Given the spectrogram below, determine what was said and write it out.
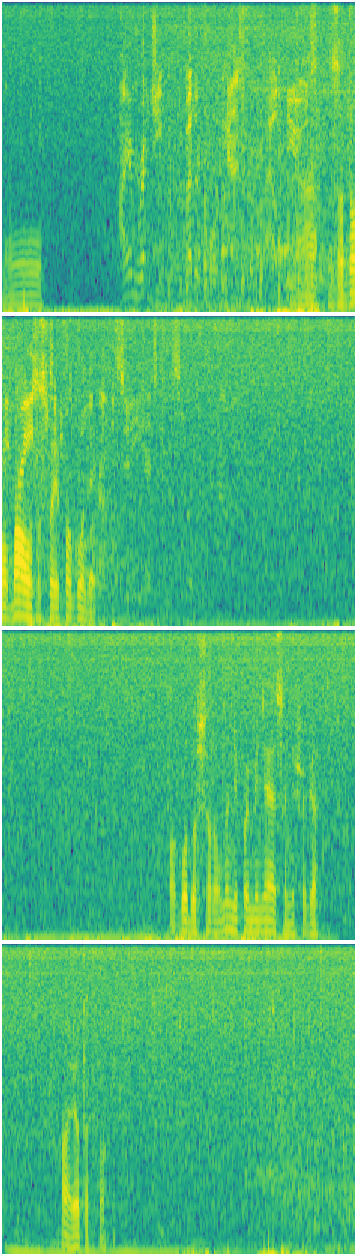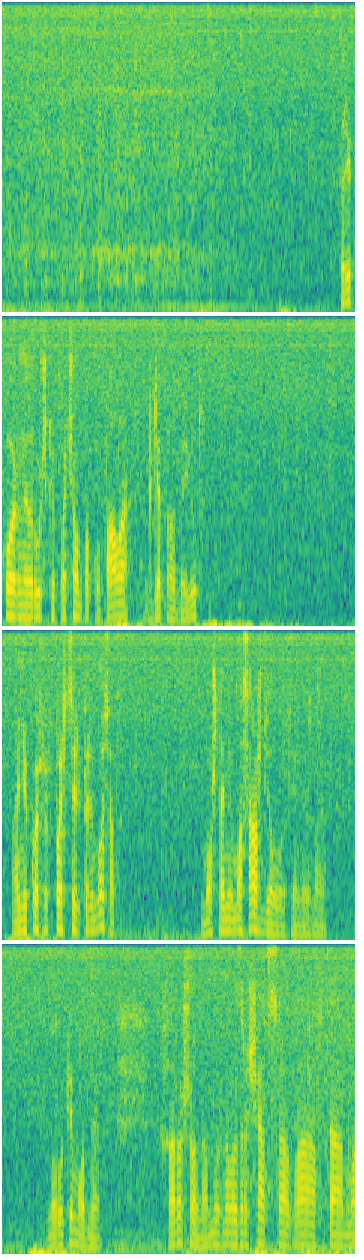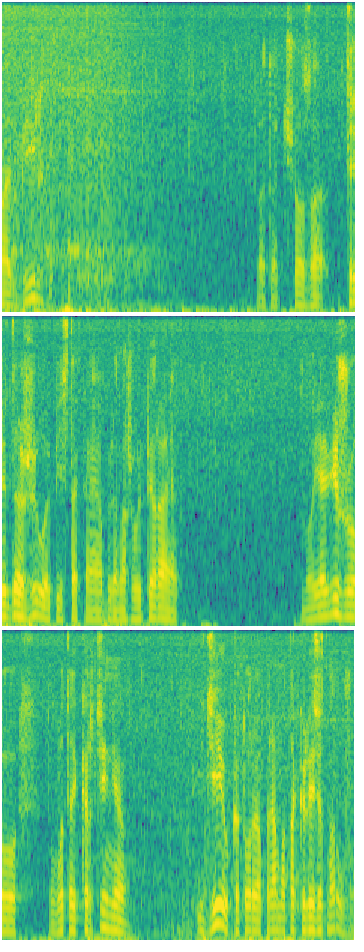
Ну, а, задолбал со своей погодой. Погода все равно не поменяется нифига. А, это кто? Прикольные ручки. Почем покупала? Где продают? Они кофе в постель приносят? Может они массаж делают, я не знаю. Но руки модные. Хорошо, нам нужно возвращаться в автомобиль. Это что за 3D живопись такая, блин, аж выпирает. Но я вижу в этой картине идею, которая прямо так и лезет наружу.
